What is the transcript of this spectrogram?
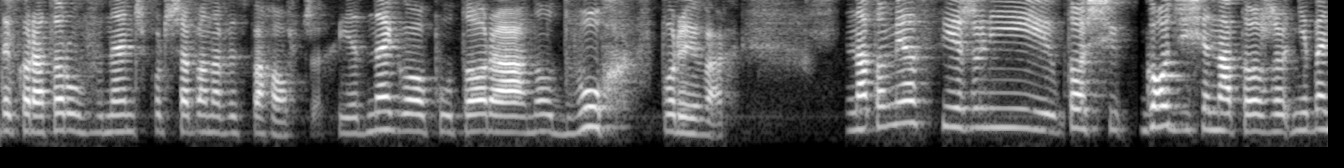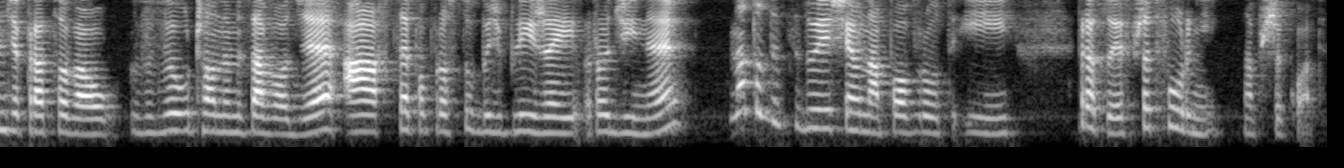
dekoratorów wnętrz potrzeba na Wyspach Owczych? Jednego, półtora, no dwóch w porywach. Natomiast jeżeli ktoś godzi się na to, że nie będzie pracował w wyuczonym zawodzie, a chce po prostu być bliżej rodziny, no to decyduje się na powrót i pracuje w przetwórni na przykład.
